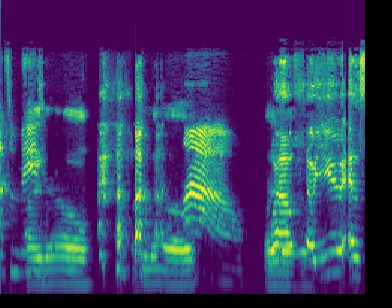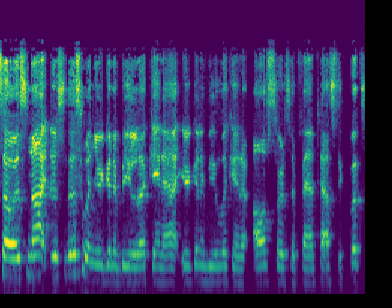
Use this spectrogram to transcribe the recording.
that's amazing. I know. I know. wow. I wow. So you and so it's not just this one you're going to be looking at. You're going to be looking at all sorts of fantastic books.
